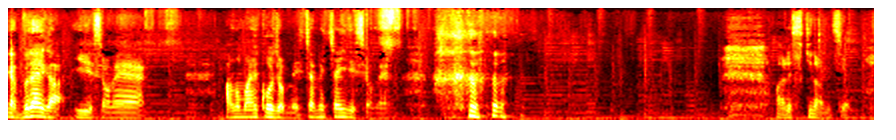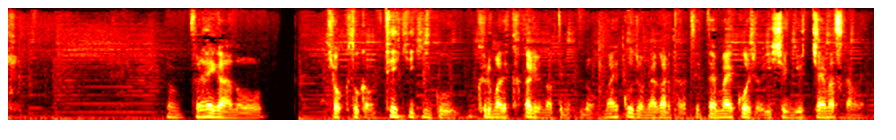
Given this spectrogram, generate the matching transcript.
いや、ブライガーいいですよね。あの前工場めちゃめちゃいいですよね。あれ好きなんですよ。ブライガーの曲とかを定期的にこう、車でかかるようになってるんですけど、前工場流れたら絶対前工場一緒に言っちゃいますからね。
